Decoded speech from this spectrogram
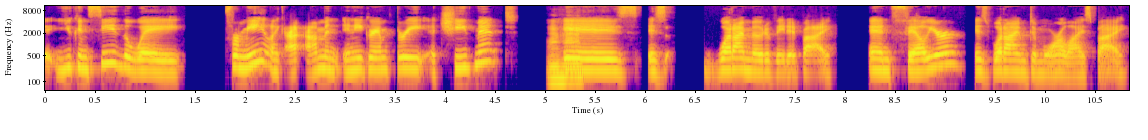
you can see the way for me like I, am an enneagram 3 achievement mm-hmm. is is what i'm motivated by and failure is what i'm demoralized by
